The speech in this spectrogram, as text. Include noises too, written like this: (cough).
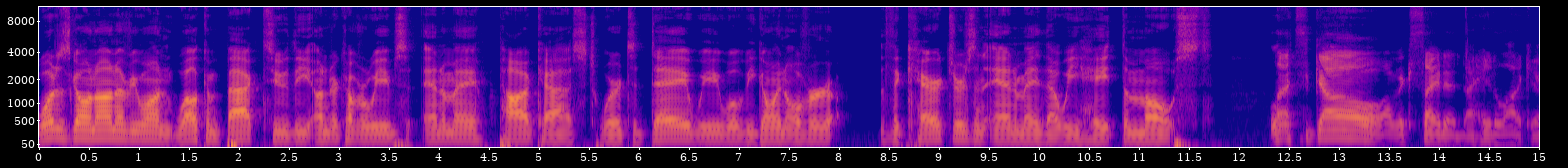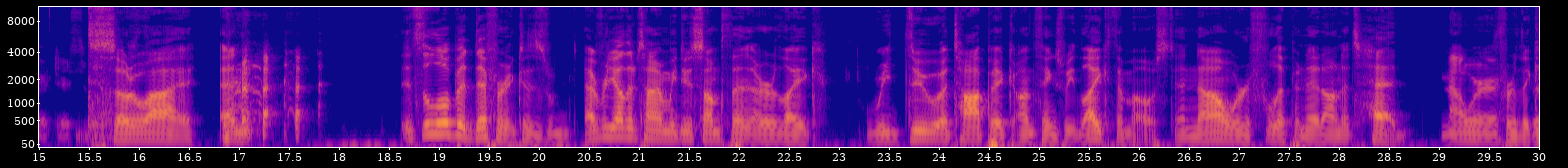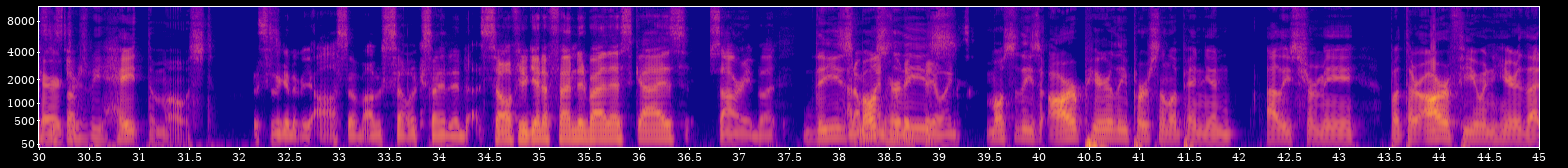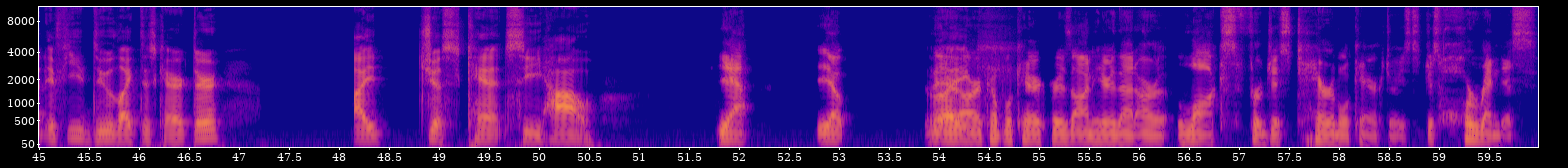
What is going on, everyone? Welcome back to the Undercover Weebs anime podcast, where today we will be going over the characters in anime that we hate the most. Let's go. I'm excited. I hate a lot of characters. So do I. (laughs) And it's a little bit different because every other time we do something or like we do a topic on things we like the most, and now we're flipping it on its head now we're for the characters some- we hate the most. This is gonna be awesome. I'm so excited. So if you get offended by this, guys, sorry, but These I don't most mind of hurting these, feelings. Most of these are purely personal opinion, at least for me. But there are a few in here that if you do like this character, I just can't see how. yeah, yep. There Like- are a couple characters on here that are locks for just terrible characters, just horrendous.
